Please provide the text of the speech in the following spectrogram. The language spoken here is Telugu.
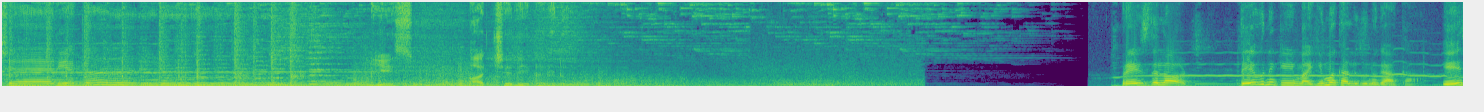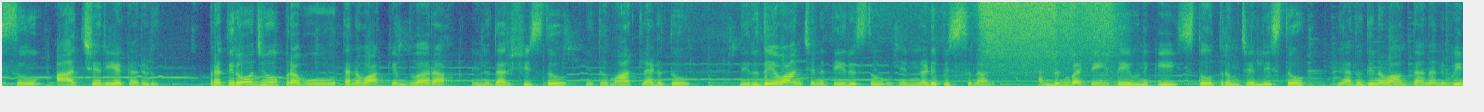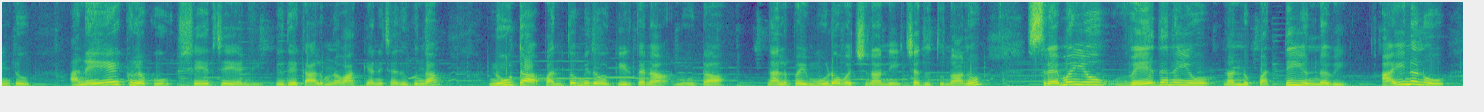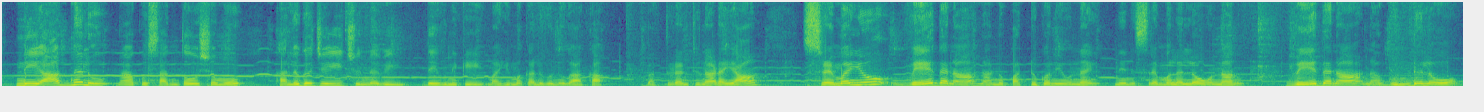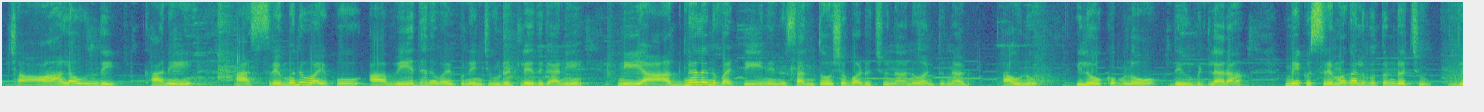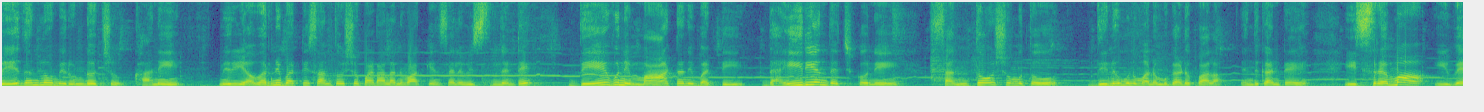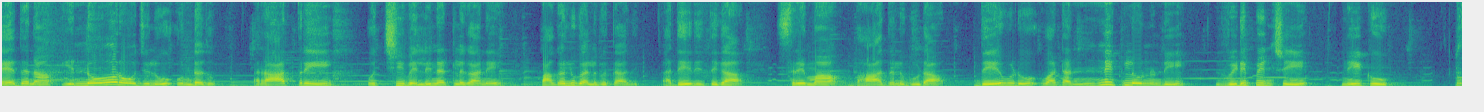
ఆశ్చర్యకరుడు. యేసు ఆశ్చర్యకరుడు. ప్రేజ్ ద లాడ్ దేవునికి మహిమ కలుగునుగాక యేసు ఆశ్చర్యకరుడు. ప్రతిరోజు ప్రభువు తన వాక్యం ద్వారా నేను దర్శిస్తూ నీతో మాట్లాడుతూ నిరుదేవాంఛన తీరుస్తూ నేను నడిపిస్తున్నాడు. అందుని బట్టి దేవునికి స్తోత్రం చెల్లిస్తూ ఈ అనుదిన వాగ్దానాన్ని వింటూ అనేకులకు షేర్ చేయండి. ఉదయకాలం వాక్యాన్ని చదువుకుందాం. నూట పంతొమ్మిదవ కీర్తన నూట నలభై మూడవ వచనాన్ని చదువుతున్నాను. శ్రమయు వేదనయు నన్ను పట్టియున్నవి. అయినను నీ ఆజ్ఞలు నాకు సంతోషము కలుగజేయుచున్నవి. దేవునికి మహిమ కలుగునుగాక. భక్తుడు అంటున్నాడయ్యా శ్రమయు వేదన నన్ను పట్టుకొని ఉన్నాయి. నేను శ్రమలలో ఉన్నాను. వేదన నా గుండెలో చాలా ఉంది. కానీ ఆ శ్రమను వైపు ఆ వేదన వైపు నేను చూడట్లేదు కానీ నీ ఆజ్ఞలను బట్టి నేను సంతోషపడుచున్నాను అంటున్నాడు. అవును ఈ లోకంలో దేవి బిడ్లారా మీకు శ్రమ కలుగుతుండొచ్చు వేదనలో మీరు ఉండొచ్చు కానీ మీరు ఎవరిని బట్టి సంతోషపడాలని వాక్యం సెలవిస్తుందంటే దేవుని మాటని బట్టి ధైర్యం తెచ్చుకొని సంతోషముతో దినమును మనము గడపాల. ఎందుకంటే ఈ శ్రమ ఈ వేదన ఎన్నో రోజులు ఉండదు. రాత్రి వచ్చి వెళ్ళినట్లుగానే పగలు కలుగుతుంది. అదే రీతిగా శ్రమ బాధలు కూడా దేవుడు వాటన్నిటిలో నుండి విడిపించి నీకు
